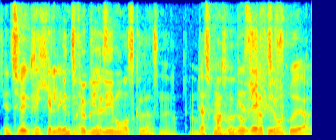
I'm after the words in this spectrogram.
Ins wirkliche Leben. ins wirkliche. Leben ausgelassen. Ja. Das machen Also wir sehr viel Station. früher.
